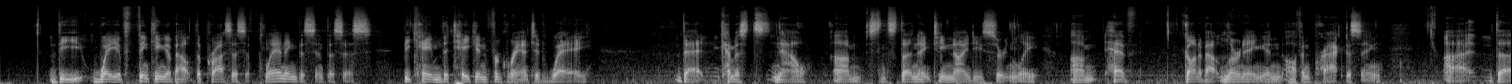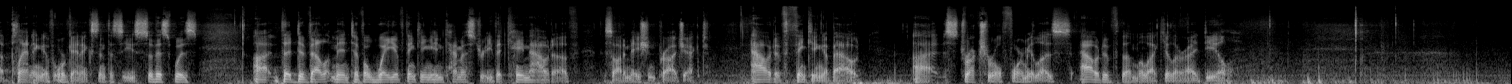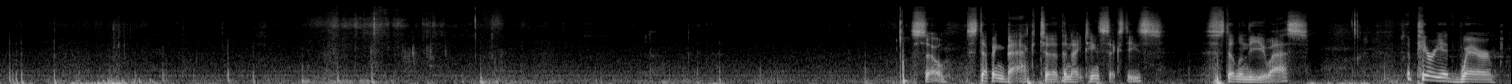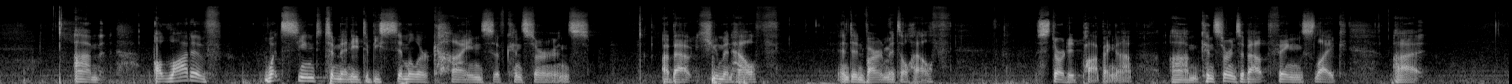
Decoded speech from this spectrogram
the way of thinking about the process of planning the synthesis, became the taken for granted way that chemists now, um, since the 1990s certainly, um, have gone about learning and often practicing uh, the planning of organic syntheses. So this was uh, the development of a way of thinking in chemistry that came out of this automation project, out of thinking about uh, structural formulas, out of the molecular ideal. So, stepping back to the 1960s, still in the US, a period where um, a lot of what seemed to many to be similar kinds of concerns about human health and environmental health started popping up. Um, concerns about things like uh,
